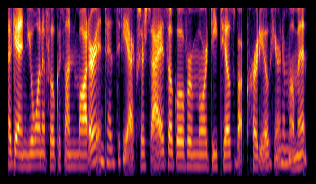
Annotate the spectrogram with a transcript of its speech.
Again, you'll want to focus on moderate intensity exercise. I'll go over more details about cardio here in a moment.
